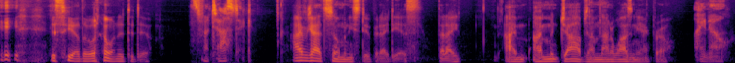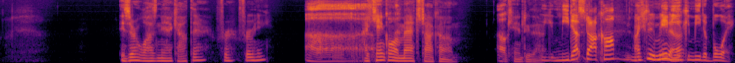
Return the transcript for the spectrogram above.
is the other one I wanted to do. It's fantastic. I've got so many stupid ideas that I, I'm I'm Jobs. I'm not a Wozniak, bro. I know. Is there a Wozniak out there for for me? Uh, I can't go on Match.com. I can't do that. Meetup.com. I can do Maybe you can meet a boy.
